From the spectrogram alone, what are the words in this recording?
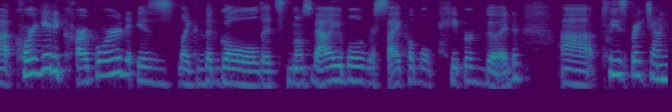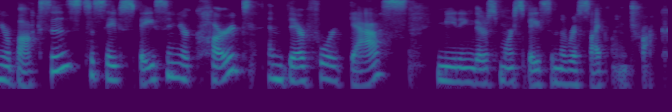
Uh, corrugated cardboard is like the gold. It's the most valuable recyclable paper good. Uh, please break down your boxes to save space in your cart and therefore gas, meaning there's more space in the recycling truck.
